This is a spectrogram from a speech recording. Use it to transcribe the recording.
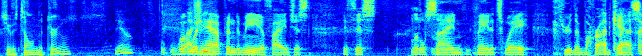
She was telling the truth. yeah. what Uh, would she- happen to me if I just, if this little sign made its way through the broadcast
